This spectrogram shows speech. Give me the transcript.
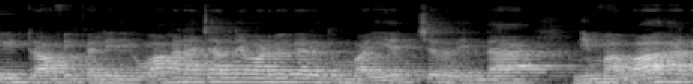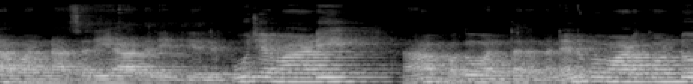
ಈ ಟ್ರಾಫಿಕ್ಕಲ್ಲಿ ನೀವು ವಾಹನ ಚಾಲನೆ ಮಾಡಬೇಕಾದ್ರೆ ತುಂಬ ಎಚ್ಚರದಿಂದ ನಿಮ್ಮ ವಾಹನವನ್ನು ಸರಿಯಾದ ರೀತಿಯಲ್ಲಿ ಪೂಜೆ ಮಾಡಿ ಭಗವಂತನನ್ನು ನೆನಪು ಮಾಡಿಕೊಂಡು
